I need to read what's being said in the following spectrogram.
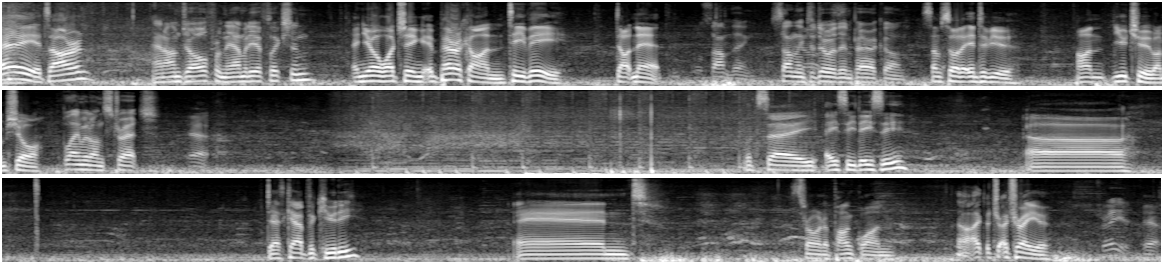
Hey, it's Ahren, And I'm Joel from the Amity Affliction. and you're watching Impericon TV.net. Or something. Something to do with Impericon. Some sort of interview on YouTube, I'm sure. Blame it on Stretch. Yeah. Let's say ACDC. Uh, Death Cab for Cutie. And let's throw in a punk one. No, I, try I Atreyu. Yeah.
